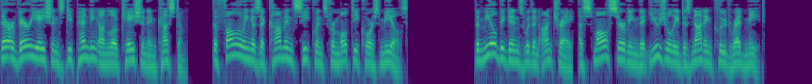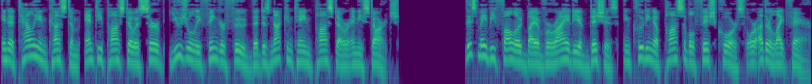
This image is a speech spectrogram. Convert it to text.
There are variations depending on location and custom. The following is a common sequence for multi-course meals. The meal begins with an entree, a small serving that usually does not include red meat. In Italian custom, antipasto is served, usually finger food that does not contain pasta or any starch. This may be followed by a variety of dishes, including a possible fish course or other light fare.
